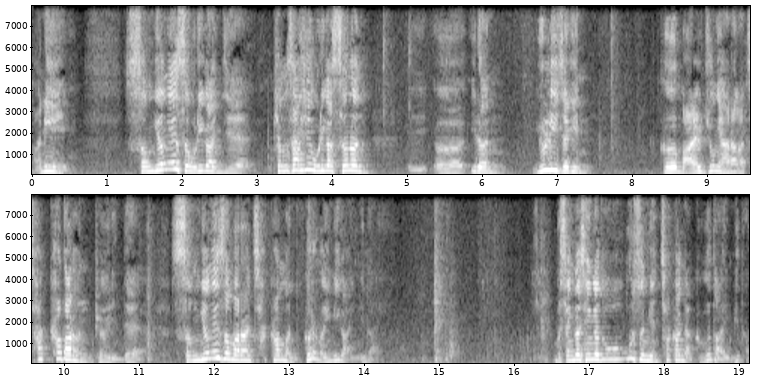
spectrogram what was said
아니 성경에서 우리가 이제 평상시 우리가 쓰는 이, 어, 이런 윤리적인 그 말 중에 하나가 착하다는 표현인데 성경에서 말하는 착함은 그런 의미가 아닙니다. 뭐 생각 생겨도 웃으면 착하냐 그것도 아닙니다.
